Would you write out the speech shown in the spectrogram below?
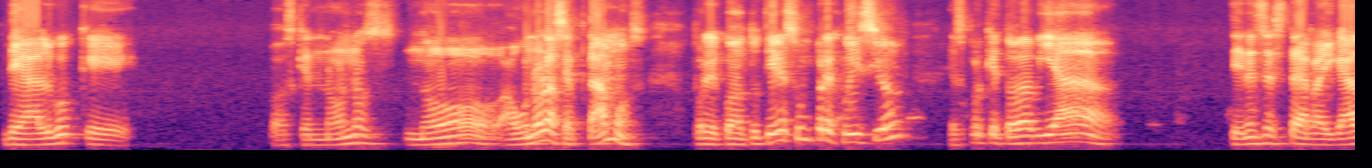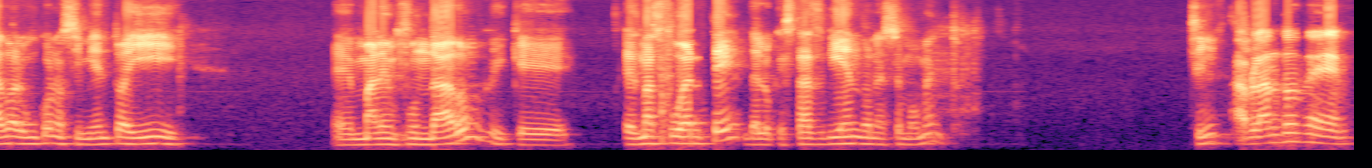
de algo que, pues que no nos, no, aún no lo aceptamos. Porque cuando tú tienes un prejuicio, es porque todavía tienes este arraigado algún conocimiento ahí eh, mal enfundado y que es más fuerte de lo que estás viendo en ese momento. Sí. Hablando de,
